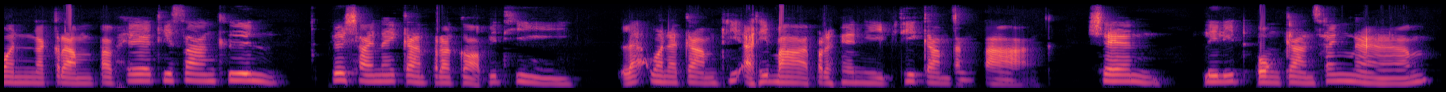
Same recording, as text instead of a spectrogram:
วรรณกรรมประเภทที่สร้างขึ้น เพื่อใช้ในการประกอบพิธี และวรรณกรรมที่อธิบายประเพณีพิธีกรรมต่างๆ เช่นลิลิตองค์การแช่งน้ำ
